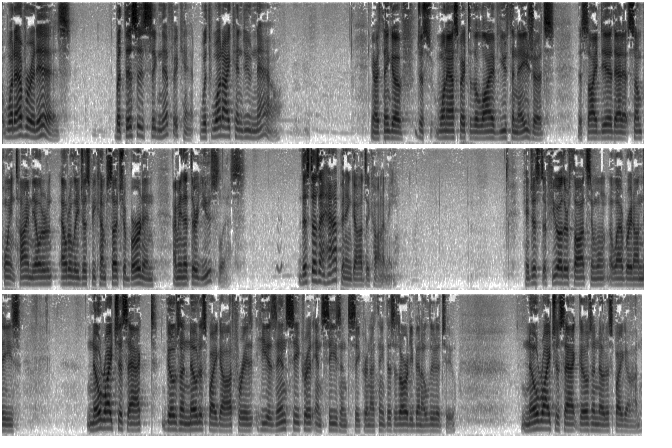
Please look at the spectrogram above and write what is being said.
whatever it is. But this is significant with what I can do now. You know, I think of just one aspect of the live euthanasia. It's this idea that at some point in time the elderly just become such a burden, I mean, that they're useless. This doesn't happen in God's economy. Okay, just a few other thoughts and won't elaborate on these. No righteous act goes unnoticed by God, for he is in secret and sees in secret. And I think this has already been alluded to. No righteous act goes unnoticed by God.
